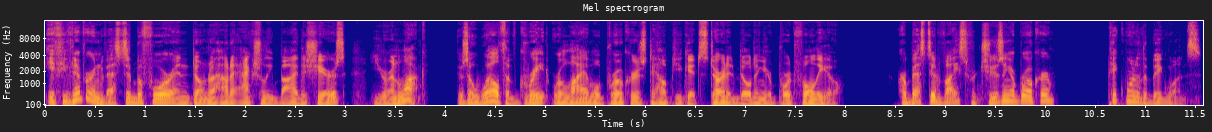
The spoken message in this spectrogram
If you've never invested before and don't know how to actually buy the shares, you're in luck. There's a wealth of great, reliable brokers to help you get started building your portfolio. Our best advice for choosing a broker? Pick one of the big ones.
